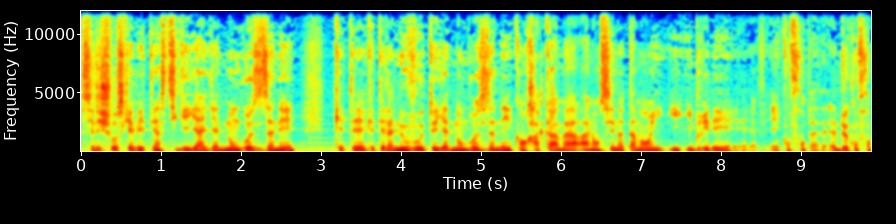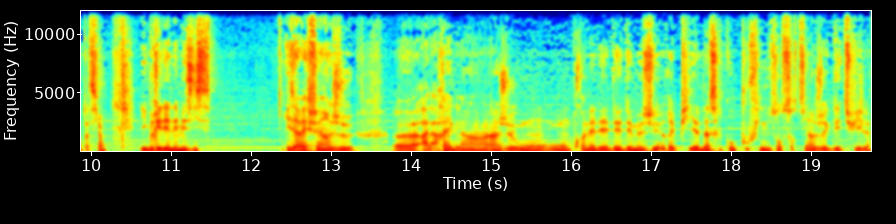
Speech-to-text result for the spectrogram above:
c'est des choses qui avaient été instigées il y a, il y a de nombreuses années, qui étaient, qui étaient la nouveauté il y a de nombreuses années quand Rakam a, a lancé notamment Hybrid et, et de confrontation, Hybrid et Nemesis. Ils avaient fait un jeu à la règle, hein, un jeu où on, prenait des, mesures, et puis d'un seul coup, pouf, ils nous ont sorti un jeu avec des tuiles.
